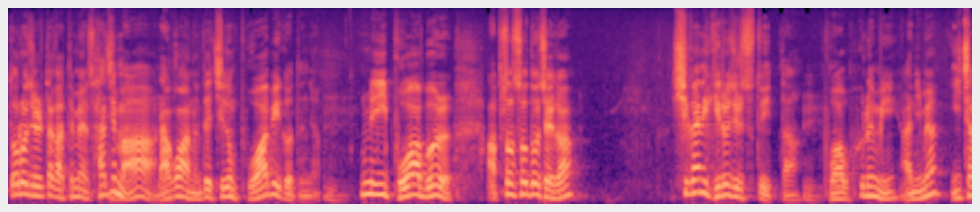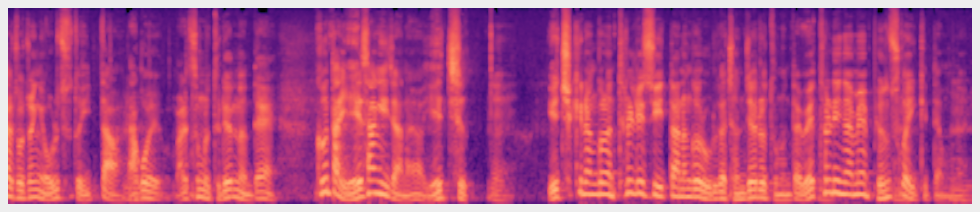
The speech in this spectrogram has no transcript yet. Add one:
떨어질 때 같으면 사지 마라고 하는데 지금 보합이거든요. 음. 이 보합을 앞서서도 제가 시간이 길어질 수도 있다. 음. 보합 흐름이 아니면 2차 조정이 올 수도 있다라고 음. 말씀을 드렸는데 그건 다 예상이잖아요. 예측. 네. 예측이란 거는 틀릴 수 있다는 걸 우리가 전제로 두는데 왜 틀리냐면 변수가 있기 때문에 음.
